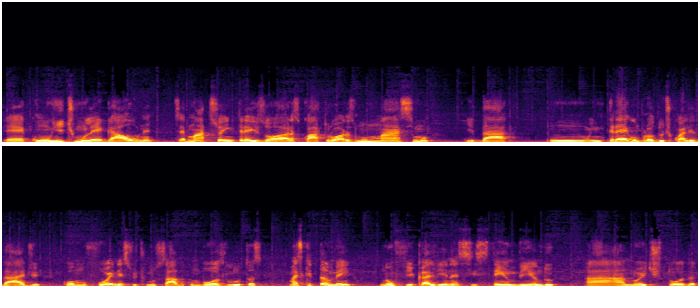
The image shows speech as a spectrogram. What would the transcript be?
é, com um ritmo legal, né? Você mata isso aí em três horas, quatro horas no máximo e dá um, entrega um produto de qualidade, como foi nesse último sábado, com boas lutas, mas que também não fica ali, né, se estendendo a, a, noite toda,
